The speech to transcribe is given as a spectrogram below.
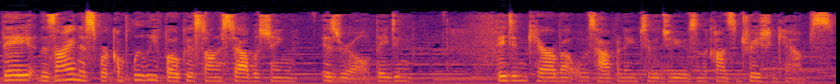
they, the Zionists, were completely focused on establishing Israel. They didn't they didn't care about what was happening to the Jews in the concentration camps.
